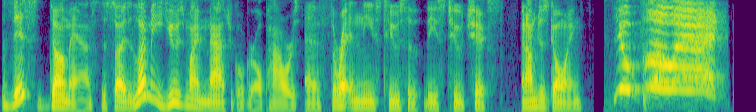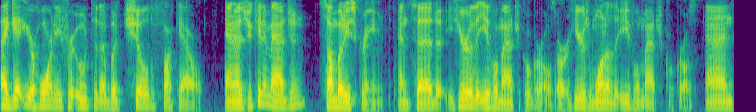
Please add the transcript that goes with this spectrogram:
This dumbass decided, let me use my magical girl powers and threaten these two these two chicks, and I'm just going. You blew it! I get you're horny for Utena, but chill the fuck out and as you can imagine somebody screamed and said here are the evil magical girls or here's one of the evil magical girls. And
